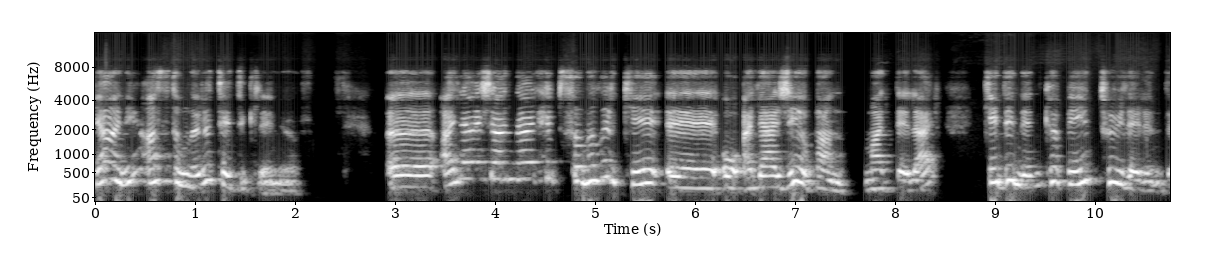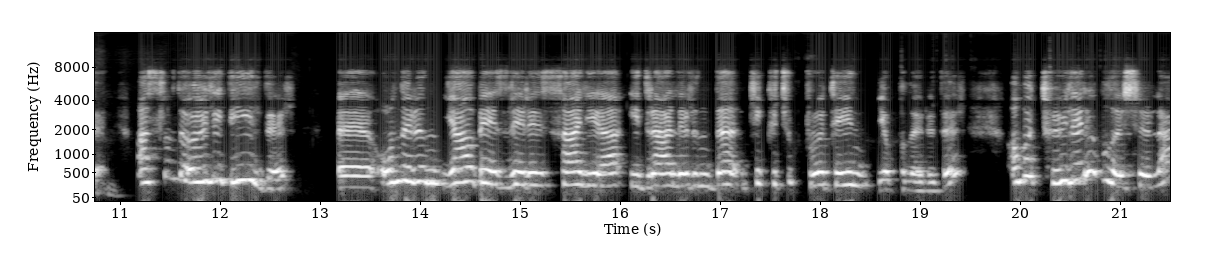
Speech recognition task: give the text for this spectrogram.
Yani astımları tetikleniyor. E, alerjenler hep sanılır ki e, o alerji yapan maddeler kedinin, köpeğin tüylerinde. Aslında öyle değildir. E, onların yağ bezleri, salya, idrarlarındaki küçük protein yapılarıdır. Ama tüylere bulaşırlar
